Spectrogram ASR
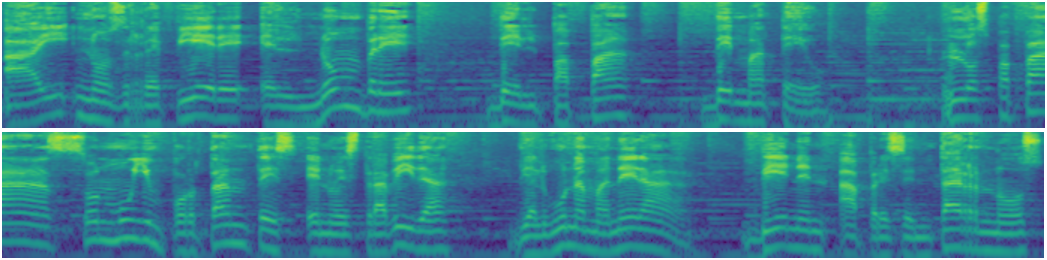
ahí nos refiere el nombre del papá de Mateo. Los papás son muy importantes en nuestra vida, de alguna manera vienen a presentarnos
